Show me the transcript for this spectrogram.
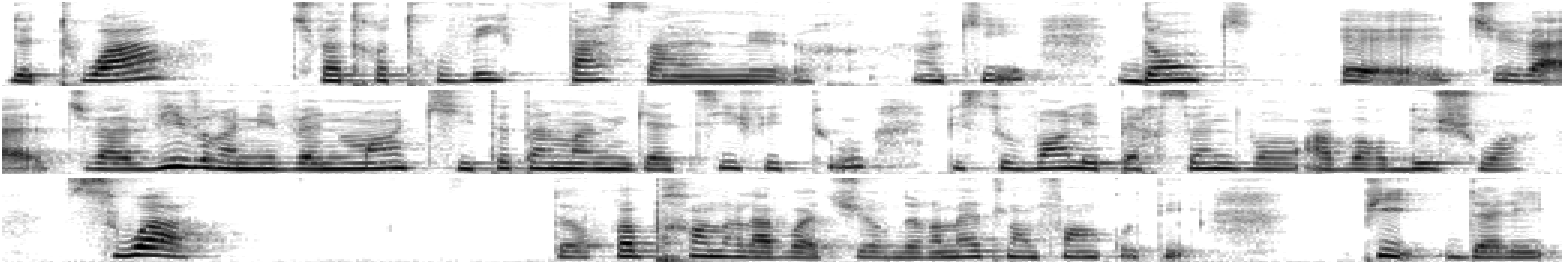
de toi, tu vas te retrouver face à un mur. OK? Donc, euh, tu, vas, tu vas vivre un événement qui est totalement négatif et tout. Puis souvent, les personnes vont avoir deux choix. Soit de reprendre la voiture, de remettre l'enfant à côté, puis d'aller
